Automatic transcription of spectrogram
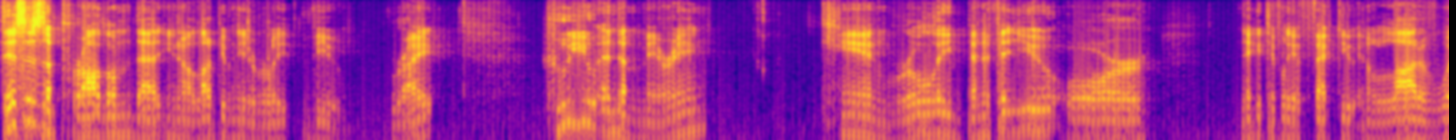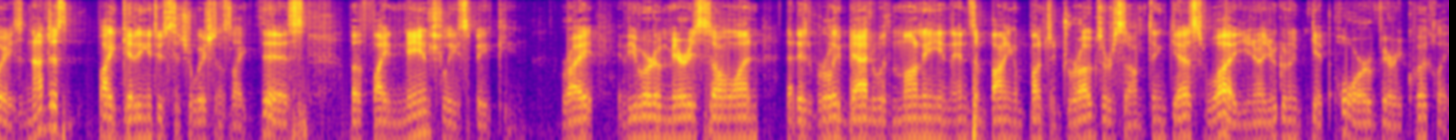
this is a problem that, you know, a lot of people need to really view, right? Who you end up marrying can really benefit you or negatively affect you in a lot of ways. Not just by getting into situations like this, but financially speaking, right? If you were to marry someone that is really bad with money and ends up buying a bunch of drugs or something, guess what? You know, you're going to get poor very quickly.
